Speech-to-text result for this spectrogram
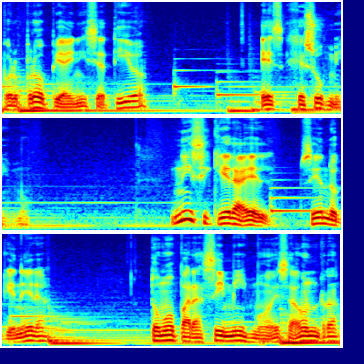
por propia iniciativa es Jesús mismo. Ni siquiera Él, siendo quien era, tomó para sí mismo esa honra,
